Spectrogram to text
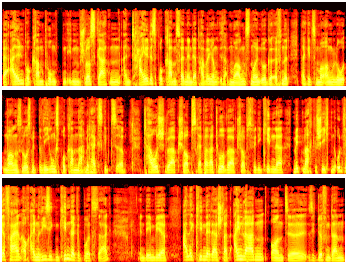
bei allen Programmpunkten im Schlossgarten ein Teil des Programms sein, denn der Pavillon ist ab morgens neun Uhr geöffnet. Da geht's morgen lo morgens los mit Bewegungsprogramm. Nachmittags gibt's äh, Tauschworkshops, Reparaturworkshops für die Kinder, Mitmachgeschichten und wir feiern auch einen riesigen Kindergeburtstag indem wir alle Kinder der Stadt einladen und äh, sie dürfen dann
